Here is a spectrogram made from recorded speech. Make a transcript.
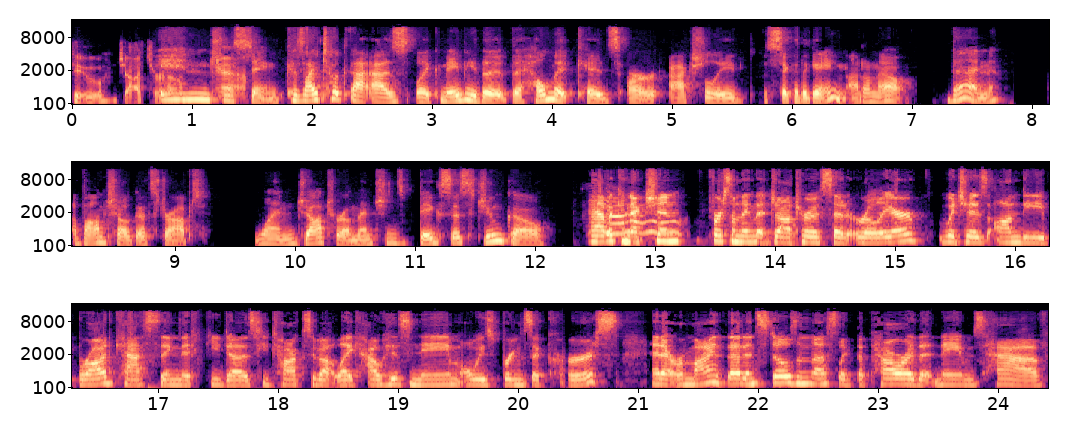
to Jotaro. Interesting, because I took that as like maybe the the helmet kids are actually sick of the game. I don't know. Then a bombshell gets dropped when Jotaro mentions Big Sis Junko. I have a connection oh! for something that Jotaro said earlier, which is on the broadcast thing that he does. He talks about like how his name always brings a curse, and it remind that instills in us like the power that names have.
